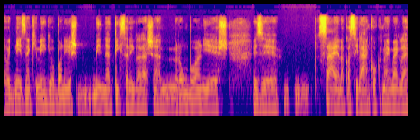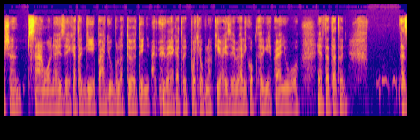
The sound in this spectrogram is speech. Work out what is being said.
Hogy nézzen ki még jobban, és mindent pixelig le lehessen rombolni, és izé, szálljanak a szilánkok, meg meg lehessen számolni a izéket a gépágyúból, a töltény hüvelyeket, hogy potyognak ki a izébe, helikopter gépágyúból. Érted? Tehát, hogy ez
